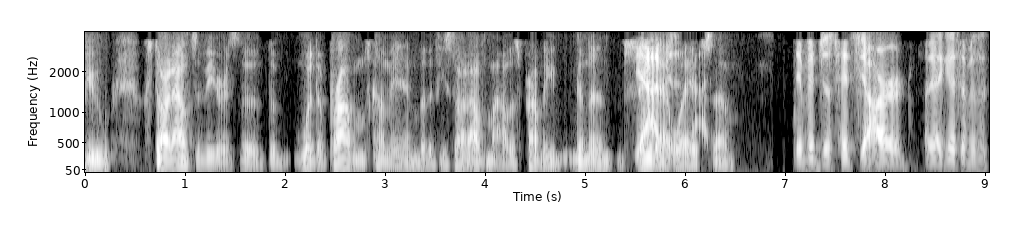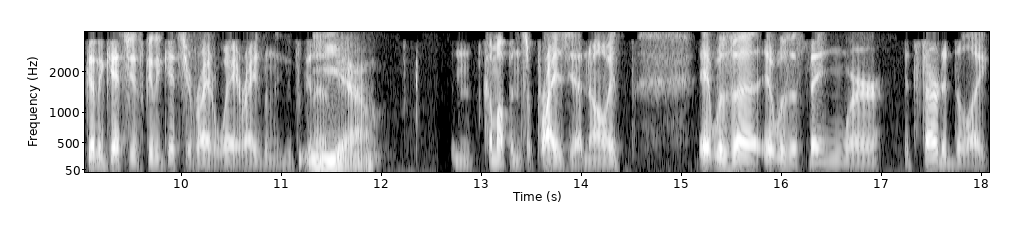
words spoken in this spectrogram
you start out severe, it's the, the where the problems come in. But if you start off mild, it's probably going to stay Yeah, I that mean, way. I- So If it just hits you hard, I guess if it's going to get you, it's going to get you right away, right? When it's going to yeah, come up and surprise you. No, it it was a it was a thing where it started to like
